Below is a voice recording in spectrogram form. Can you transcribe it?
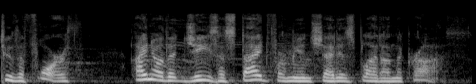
To the fourth, I know that Jesus died for me and shed his blood on the cross.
